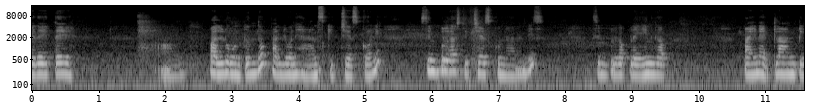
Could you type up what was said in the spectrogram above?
ఏదైతే పళ్ళు ఉంటుందో పళ్ళుని హ్యాండ్ స్టిచ్ చేసుకొని సింపుల్గా స్టిచ్ చేసుకున్నానండి. సింపుల్గా ప్లెయిన్గా. పైన ఎట్లాంటి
